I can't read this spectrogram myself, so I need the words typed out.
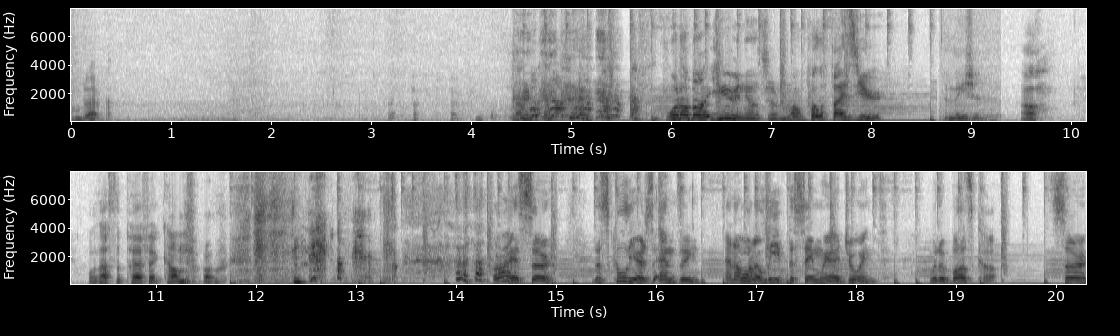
I'm black. What about you, Nilton? What qualifies you? I'm Asian. Oh, well, that's the perfect combo. Alright, so the school year is ending, and I want to leave the same way I joined with a buzz cut. So,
